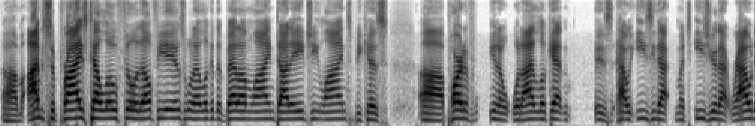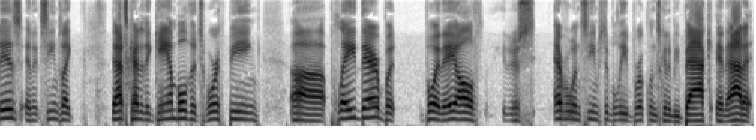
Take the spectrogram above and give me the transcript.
Um, I'm surprised how low Philadelphia is when I look at the BetOnline.ag lines because uh, part of you know what I look at is how easy that much easier that route is, and it seems like that's kind of the gamble that's worth being uh, played there. But boy, they all just everyone seems to believe Brooklyn's going to be back and at it.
